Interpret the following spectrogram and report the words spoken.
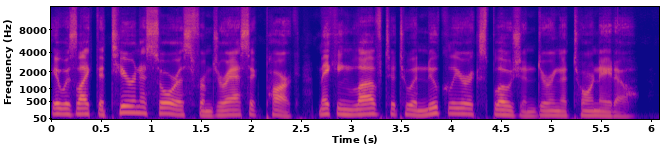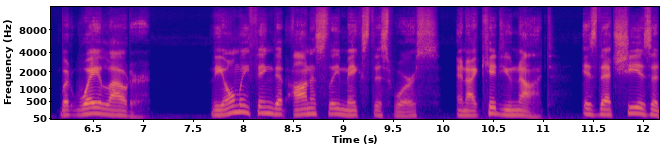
It was like the Tyrannosaurus from Jurassic Park making love to, to a nuclear explosion during a tornado, but way louder. The only thing that honestly makes this worse, and I kid you not, is that she is a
